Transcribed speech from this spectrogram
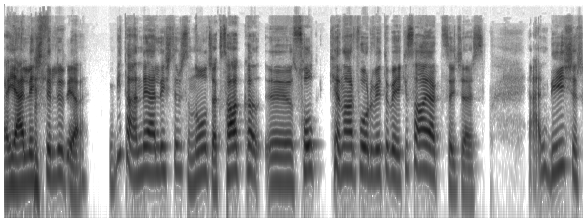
Ya yerleştirilir ya. Bir tane de yerleştirirsin. Ne olacak? Sağ ka eee, sol kenar forveti belki sağ ayaklı seçersin. Yani değişir.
